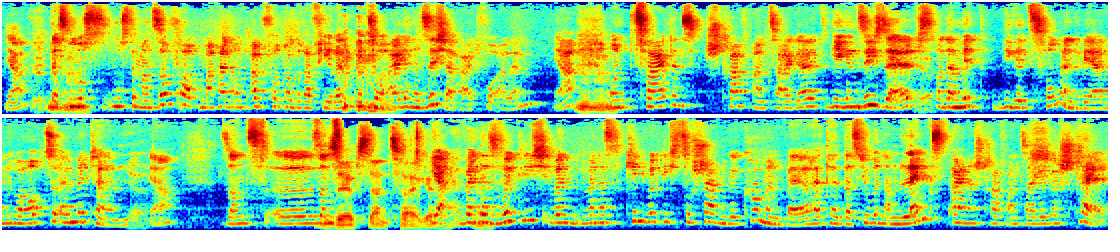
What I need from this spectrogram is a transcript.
Ja, das muss, musste man sofort machen und abfotografieren, zur eigenen Sicherheit vor allem. Ja, und zweitens Strafanzeige gegen sich selbst Ja. und damit die gezwungen werden, überhaupt zu ermitteln. Ja. Ja, sonst, äh, sonst Selbstanzeige. ja, wenn das wirklich, wenn, wenn das Kind wirklich zu Schaden gekommen wäre, hätte das Jugendamt längst eine Strafanzeige gestellt.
